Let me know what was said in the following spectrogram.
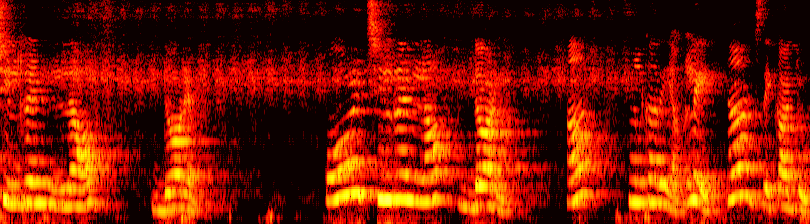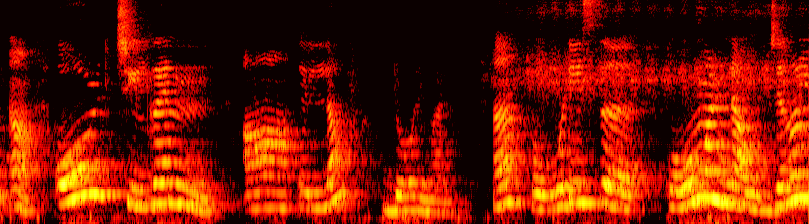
ചിൽഡ്രൻ ലവ് ഡോറം all children love Doraemon ആ നിങ്ങൾക്കറിയാം അല്ലേ? ആ സെ കാർട്ടൂൺ ആ ഓൾ ചിൽഡ്രൻ ആ എല്ലാം ഡോറിമാൻ ആ what is common noun general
